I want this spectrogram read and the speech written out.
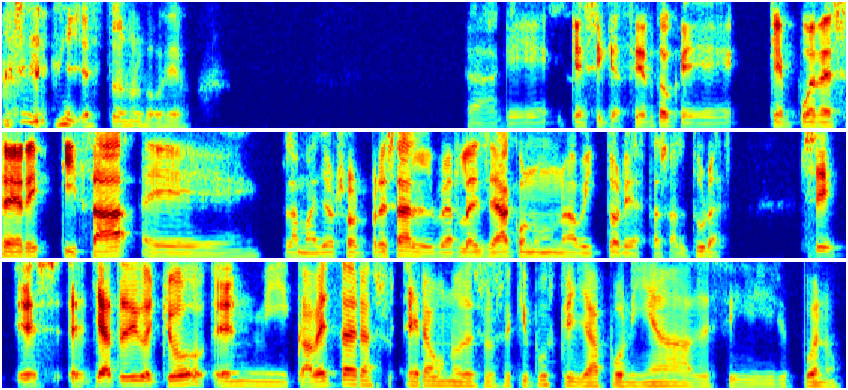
y esto no lo veo. O sea, que, que sí que es cierto que, que puede ser quizá eh, la mayor sorpresa el verles ya con una victoria a estas alturas. Sí, es, es- ya te digo, yo en mi cabeza era, era uno de esos equipos que ya ponía a decir, bueno,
